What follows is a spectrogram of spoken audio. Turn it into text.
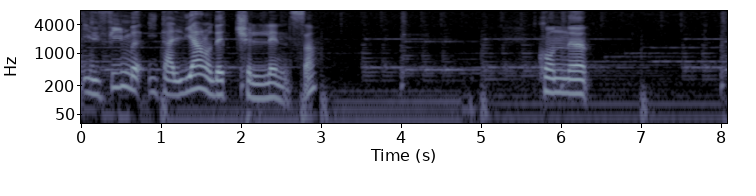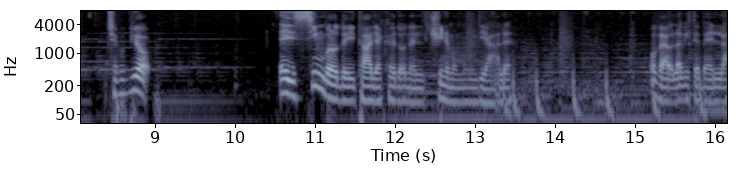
il film italiano d'eccellenza con... eh, Cioè proprio... È il simbolo dell'Italia, credo, nel cinema mondiale. Ovvero La vita è bella.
